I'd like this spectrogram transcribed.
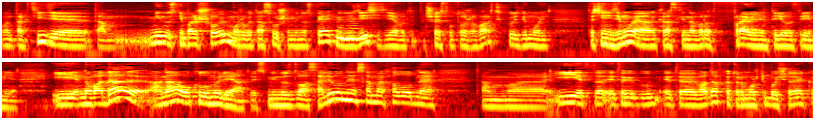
в Антарктиде, там минус небольшой, может быть, на суше минус 5, минус mm-hmm. 10, я вот путешествовал тоже в Арктику зимой, точнее не зимой, а как раз таки наоборот, в правильный период времени. И, но вода, она около нуля, то есть минус 2 соленая, самая холодная, там, э, и это, это, это вода, в которую может любой человек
